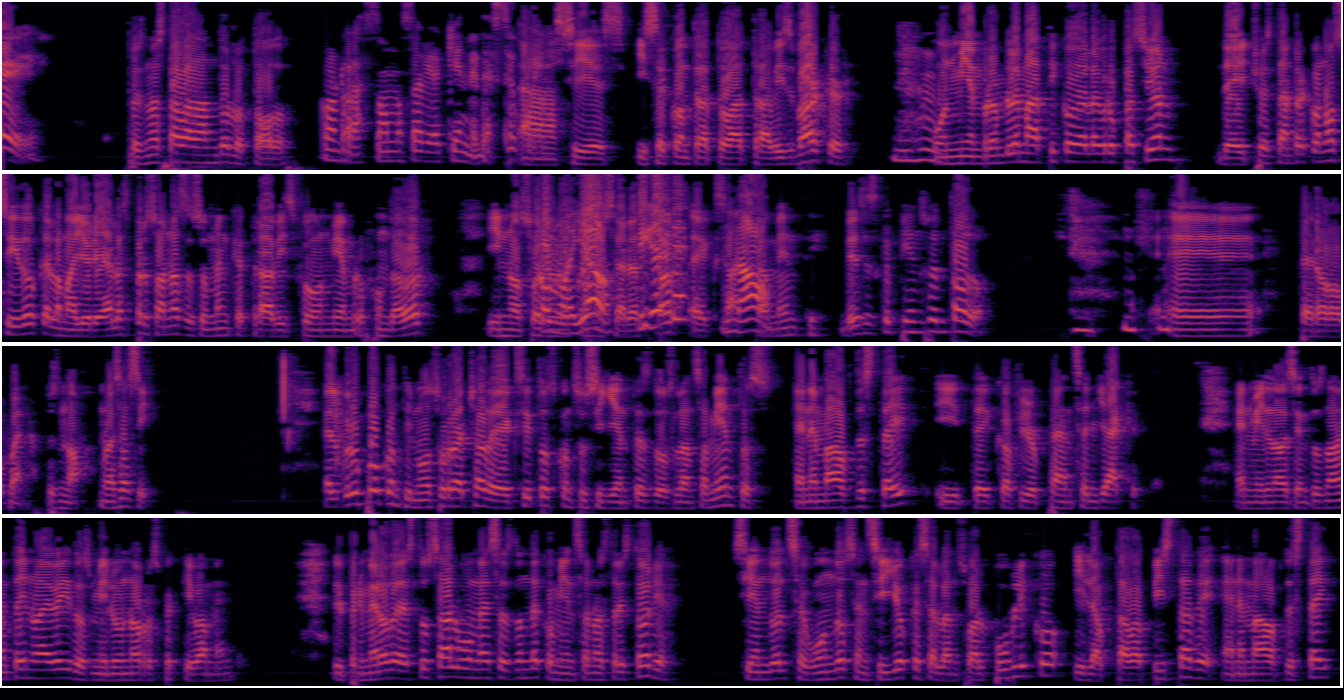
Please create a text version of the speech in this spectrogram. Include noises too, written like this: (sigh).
pues no estaba dándolo todo. Con razón, no sabía quién era ese güey. Así es. Y se contrató a Travis Barker, un miembro emblemático de la agrupación. De hecho, es tan reconocido que la mayoría de las personas asumen que Travis fue un miembro fundador y no suelen Como yo, a Scott. Exactamente. ¿Ves? Es que pienso en todo. (laughs) Eh, pero bueno, pues no, no es así. El grupo continuó su racha de éxitos con sus siguientes dos lanzamientos, Enema of the State y Take Off Your Pants and Jacket, en 1999 y 2001 respectivamente. El primero de estos álbumes es donde comienza nuestra historia, siendo el segundo sencillo que se lanzó al público y la octava pista de Enema of the State.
